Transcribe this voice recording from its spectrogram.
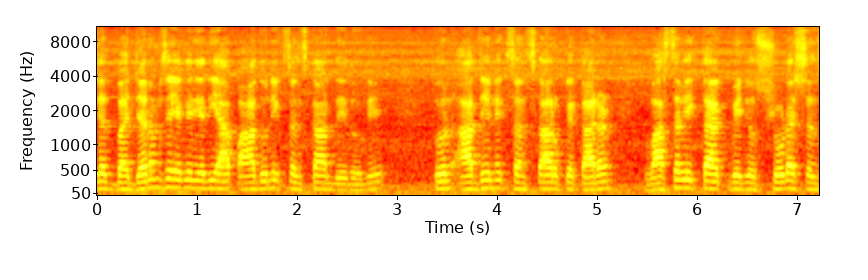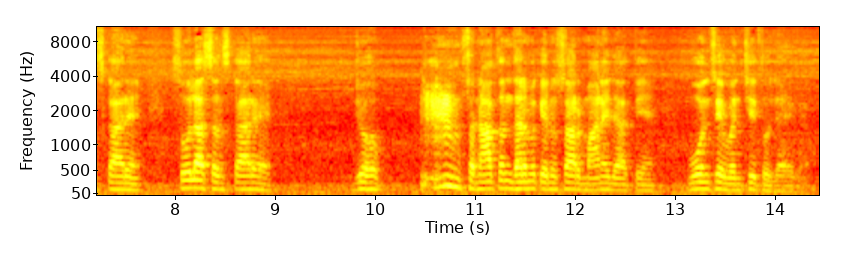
जब जन्म से अगर यदि आप आधुनिक संस्कार दे दोगे तो उन आधुनिक संस्कारों के कारण वास्तविकता में जो षोडश संस्कार हैं, सोलह संस्कार हैं, जो सनातन धर्म के अनुसार माने जाते हैं, वो उनसे वंचित हो जाएगा।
